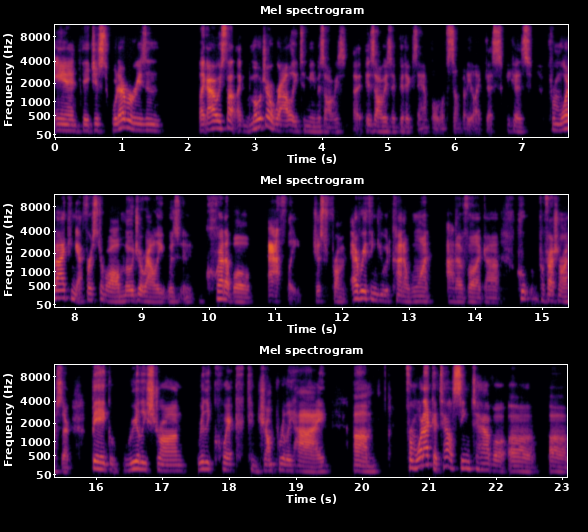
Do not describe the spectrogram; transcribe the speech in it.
And they just whatever reason like i always thought like mojo rawley to me was always uh, is always a good example of somebody like this because from what i can get first of all mojo rawley was an incredible athlete just from everything you would kind of want out of like a professional wrestler. Big really strong really quick can jump really high. Um from what I could tell, seemed to have a, a, a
